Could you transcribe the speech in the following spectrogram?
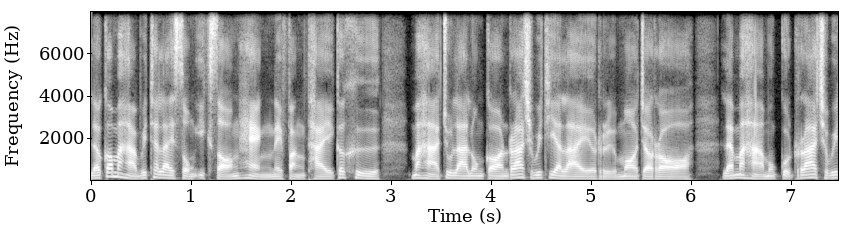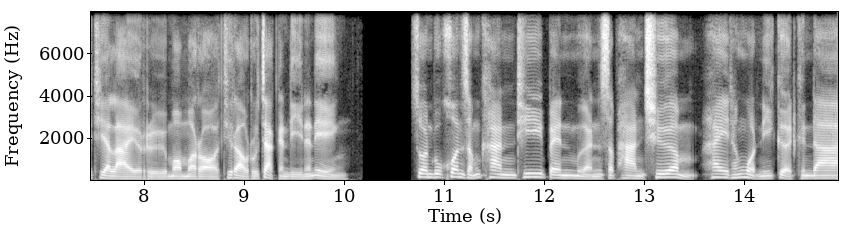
แล้วก็มหาวิทยาลัยสงฆ์อีก 2 แห่งในฝั่งไทยก็คือ มหาจุฬาลงกรณราชวิทยาลัย หรือมจร และมหามงกุฎราชวิทยาลัย หรือมมร ที่เรารู้จักกันดีนั่นเอง ส่วนบุคคลสำคัญที่เป็นเหมือนสะพานเชื่อมให้ทั้งหมดนี้เกิดขึ้นได้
